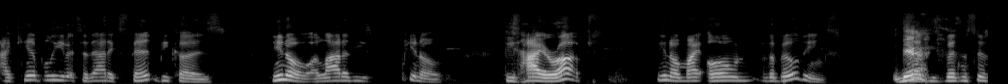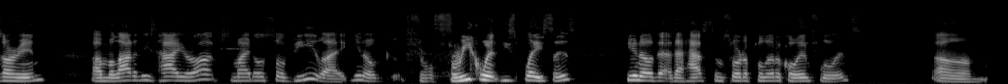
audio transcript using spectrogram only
I can't believe it to that extent because you know a lot of these you know these higher ups you know might own the buildings yeah that these businesses are in. Um, a lot of these higher ups might also be like you know f- frequent these places, you know that that have some sort of political influence. Um,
